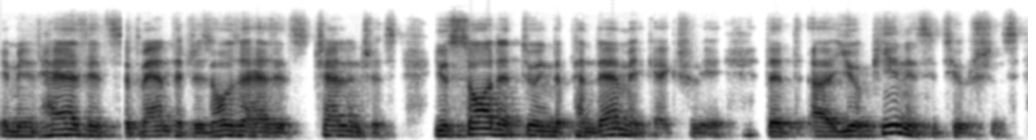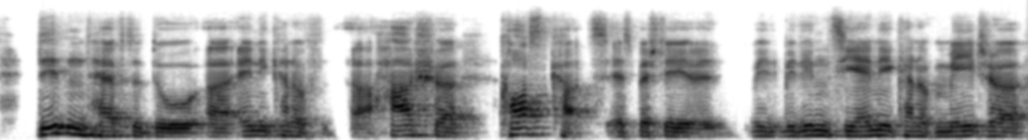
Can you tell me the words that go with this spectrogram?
I mean, it has its advantages, also has its challenges. You saw that during the pandemic, actually, that uh, European institutions didn't have to do uh, any kind of uh, harsher cost cuts, especially uh, we, we didn't see any kind of major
